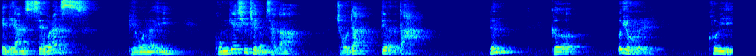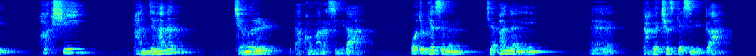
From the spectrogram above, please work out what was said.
대한 세브란스 병원의 공개 신체 검사가 조작되었다는 그 의혹을 거의 확실히 반증하는 증언을 낳고 말았습니다. 오죽했으면 재판장이 에, 다그쳤겠습니까?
